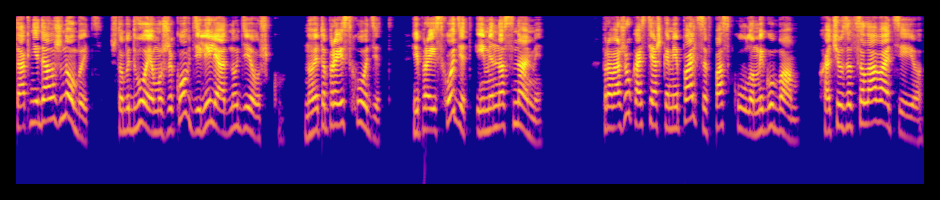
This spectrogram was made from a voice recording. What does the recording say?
Так не должно быть чтобы двое мужиков делили одну девушку. Но это происходит. И происходит именно с нами. Провожу костяшками пальцев по скулам и губам. Хочу зацеловать ее,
